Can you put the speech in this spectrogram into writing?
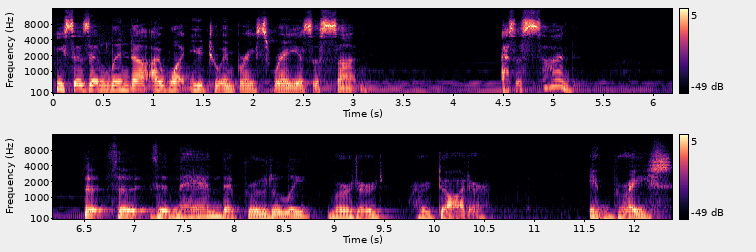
He says, And Linda, I want you to embrace Ray as a son. As a son. The, the, the man that brutally murdered her daughter, embrace,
